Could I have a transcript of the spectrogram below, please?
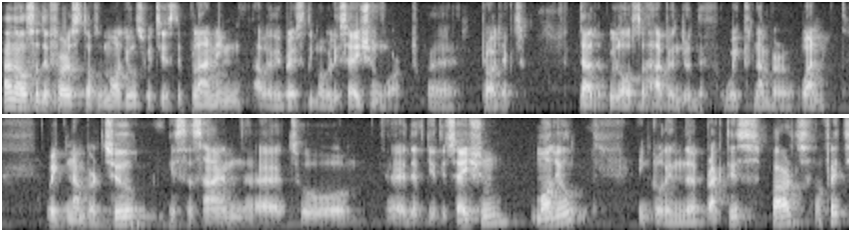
And also the first of the modules, which is the planning of a diversity mobilization work uh, project. That will also happen during the week number one. Week number two is assigned uh, to uh, the digitization module, including the practice part of it.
